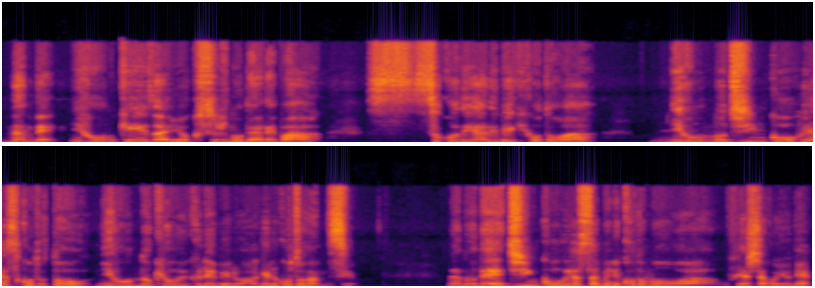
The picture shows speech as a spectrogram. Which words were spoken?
なんで、日本経済を良くするのであれば、そこでやるべきことは、日本の人口を増やすことと、日本の教育レベルを上げることなんですよ。なので、人口を増やすために子供は増やした方がいいよね。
